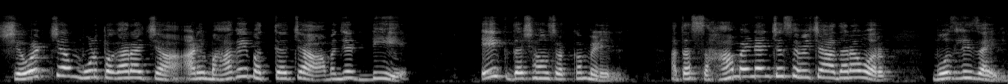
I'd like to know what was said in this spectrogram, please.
शेवटच्या मूळ पगाराच्या आणि महागाई भत्त्याच्या म्हणजे डी ए एक दशांश रक्कम मिळेल. आता सहा महिन्यांच्या सेवेच्या आधारावर मोजली जाईल.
